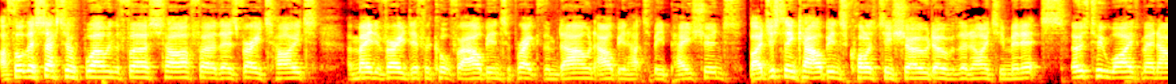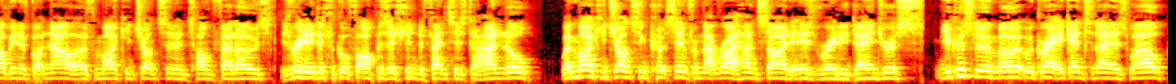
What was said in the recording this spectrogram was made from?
I thought they set up well in the first half. Uh, they was very tight and made it very difficult for Albion to break them down. Albion had to be patient. But I just think Albion's quality showed over the 90 minutes. Those two wide men Albion have got now of Mikey Johnston and Tom Fellows is really difficult for opposition defences to handle. When Mikey Johnston cuts in from that right-hand side, it is really dangerous. Yokuslu and Mowatt were great again today as well.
